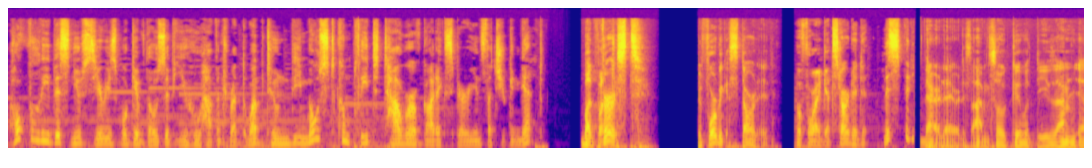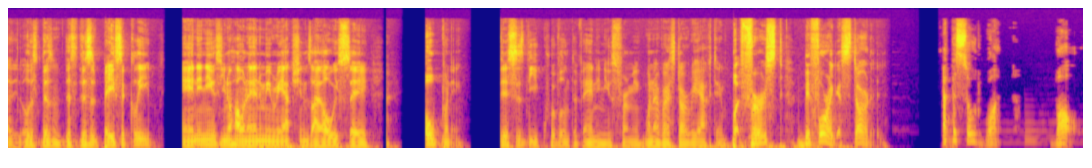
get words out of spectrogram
hopefully this new series will give those of you who haven't read the webtoon the most complete Tower of God experience that you can get. But, but first, before we get started, before I get started, this video there there it is. I'm so good with these. I'm uh, this, this this this is basically AniNews. You know how in anime reactions I always say opening. This is the equivalent of AniNews for me whenever I start reacting. But first, before I get started, episode 1 Ball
